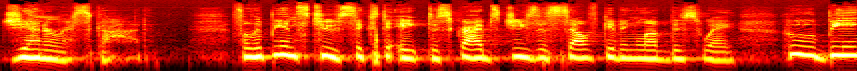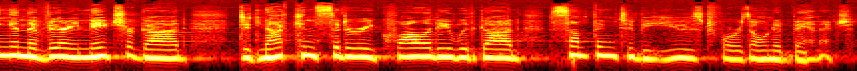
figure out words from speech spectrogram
generous God. Philippians 2 6 to 8 describes Jesus' self giving love this way who, being in the very nature God, did not consider equality with God something to be used for his own advantage.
